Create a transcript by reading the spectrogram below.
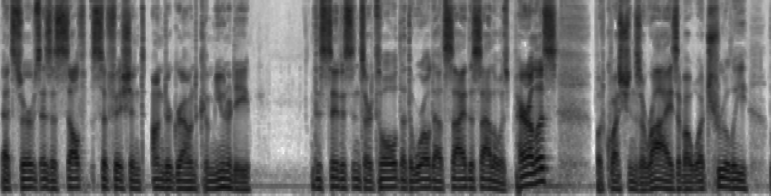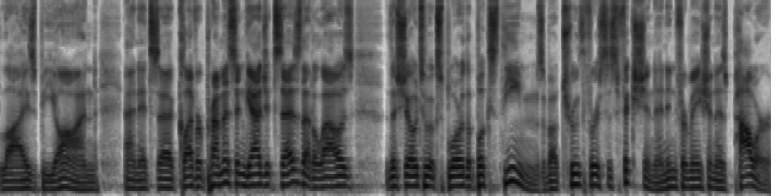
that serves as a self sufficient underground community. The citizens are told that the world outside the silo is perilous, but questions arise about what truly lies beyond. And it's a clever premise, Engadget says, that allows the show to explore the book's themes about truth versus fiction and information as power.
